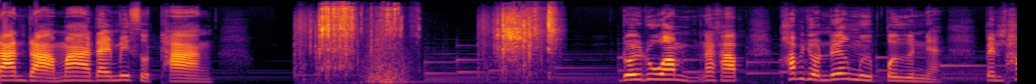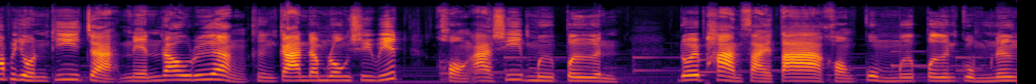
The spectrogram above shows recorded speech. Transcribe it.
ด้านดราม่าได้ไม่สุดทาง โดยรวมนะครับ ภาพยนตร์เรื่องมือปืนเนี่ยเป็นภาพยนตร์ที่จะเน้นเล่าเรื่องถึงการดำรงชีวิตของอาชีพมือปืน โดยผ่านสายตาของกลุ่มมือปืนกลุ่มหนึ่ง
